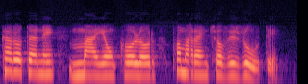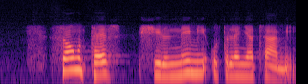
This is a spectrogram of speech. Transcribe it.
karoteny mają kolor pomarańczowy żółty. Są też silnymi utleniaczami.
